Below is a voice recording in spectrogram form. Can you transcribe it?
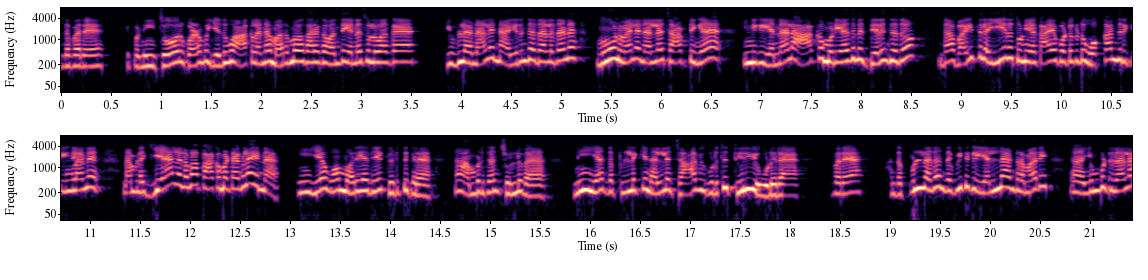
இந்த பாரு இப்ப நீ சோறு குழம்பு எதுவும் ஆக்கலன்னா மருமகாரங்க வந்து என்ன சொல்லுவாங்க? இவ்வளவு நாள் நான் இருந்ததால தானே மூணு வேளை நல்லா சாப்பிட்டீங்க. இன்னைக்கு என்னால ஆக்க முடியாதுன்னு தெரிஞ்சதும் இந்த வயிற்றுல ஈர துணியை காய போட்டுக்கிட்டு உட்காந்துருக்கீங்களான்னு நம்மள ஏளனமா பார்க்க மாட்டாங்களா என்ன? நீ ஏன் உன் மரியாதையை கெடுத்துக்கிற? நான் அப்படித்தான் சொல்லுவேன். நீ ஏன் அந்த பிள்ளைக்கு நல்ல சாவி கொடுத்து திருவி விடுற? பாரு அந்த புள்ள தான் இந்த வீட்டுக்கு எல்லான்ற மாதிரி இம்புட்டுனால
